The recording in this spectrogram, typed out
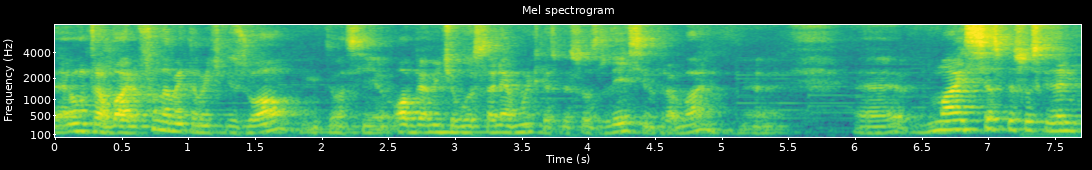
é um trabalho fundamentalmente visual, então assim, obviamente eu gostaria muito que as pessoas lessem o trabalho, é, é, mas se as pessoas quiserem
